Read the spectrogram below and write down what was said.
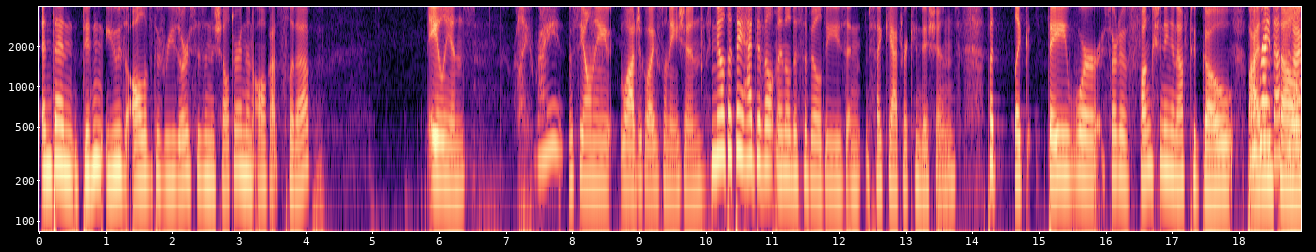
and then didn't use all of the resources in the shelter and then all got split up. Aliens. Right, right. That's the only logical explanation. I know that they had developmental disabilities and psychiatric conditions, but like they were sort of functioning enough to go by Well, right, themselves that's what I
